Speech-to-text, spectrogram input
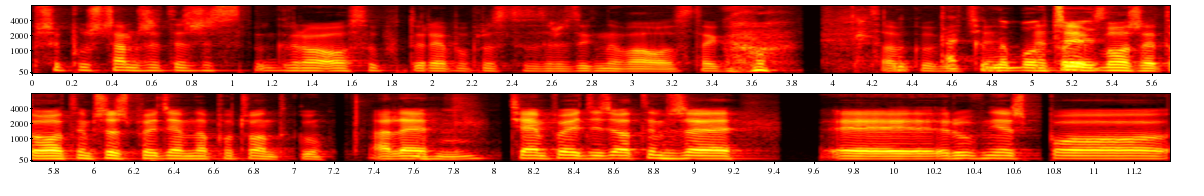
przypuszczam, że też jest gro osób, które po prostu zrezygnowało z tego całkowicie. no bo to znaczy, jest- Boże, to o tym przecież powiedziałem na początku, ale Mhm. chciałem powiedzieć o tym, że również po,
